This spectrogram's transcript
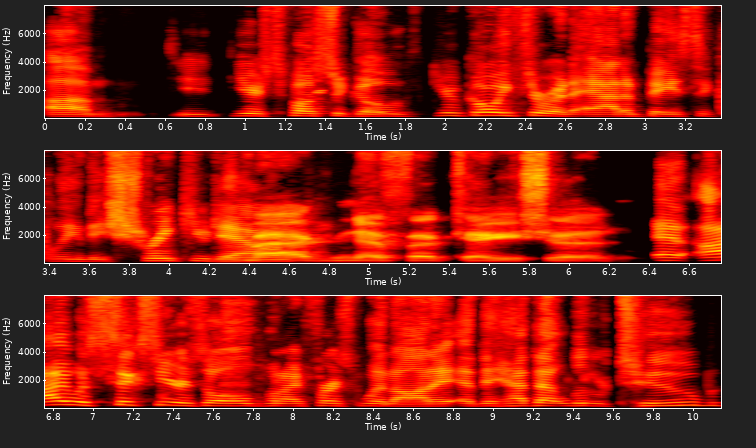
Um, you, you're supposed to go, you're going through an atom basically, they shrink you down. Magnification. and I was six years old when I first went on it, and they had that little tube,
